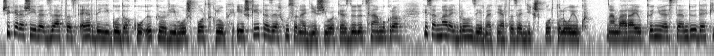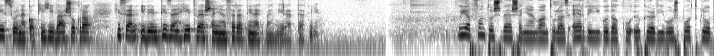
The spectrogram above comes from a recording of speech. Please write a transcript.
Sikeres évet zárt az Erdélyi Godakó Ökölvívó Sportklub, és 2021 is jól kezdődött számukra, hiszen már egy bronzérmet nyert az egyik sportolójuk. Nem vár rájuk könnyű esztendő, de készülnek a kihívásokra, hiszen idén 17 versenyen szeretnének megmérettetni. Újabb fontos versenyen van túl az Erdélyi Godakó Ökölvívó Sportklub.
